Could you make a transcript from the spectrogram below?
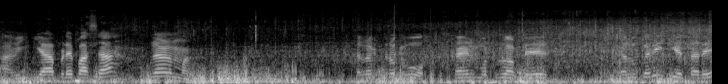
આવી ગયા આપણે પાછા રણમાં ચાલો મિત્રો જુઓ ત્રણ મોટરું આપણે ચાલુ કરી છીએ અત્યારે.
